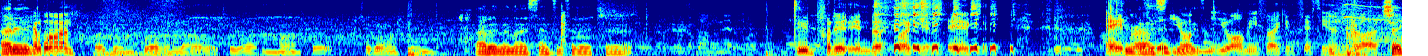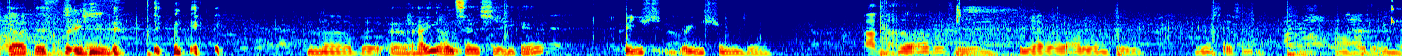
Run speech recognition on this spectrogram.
I didn't. know you owed us Fucking twelve hundred dollars for the last month, but check out my stream. I didn't even know I sent it to that chat. Dude, put it in the fucking X. Hey, bro, That's you, nice. you owe me fucking 1500 bucks? Check out this stream. No, but uh, how do you unsend shit? You can't. are you are you streaming, Joe? I'm not. Yeah, obviously. Yeah. Do you have an audio encoded? You're gonna say something. I'll hold it in.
